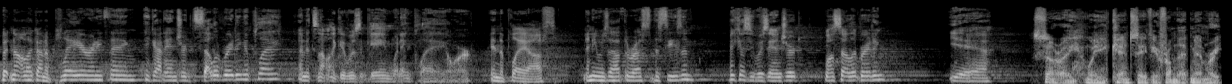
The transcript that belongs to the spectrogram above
but not like on a play or anything? He got injured celebrating a play, and it's not like it was a game winning play or in the playoffs, and he was out the rest of the season? Because he was injured while celebrating? Yeah. Sorry, we can't save you from that memory,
